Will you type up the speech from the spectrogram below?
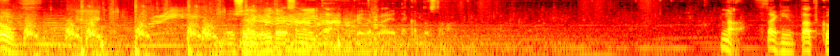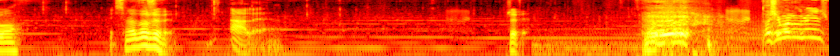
Uff. Jeszcze tego widać dostanę i... A, okej, dobra, jednak on dostał. No, w takim wypadku jestem ledwo żywy, ale... Żywy. To się może zmienić!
